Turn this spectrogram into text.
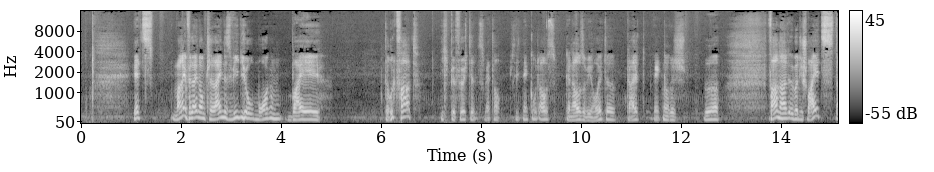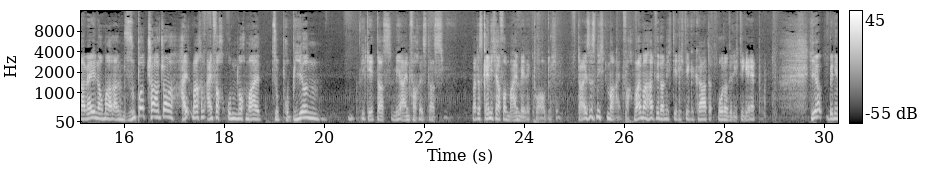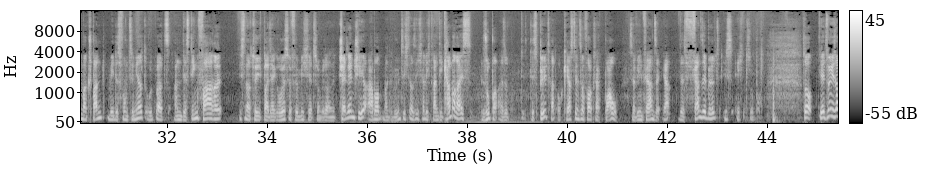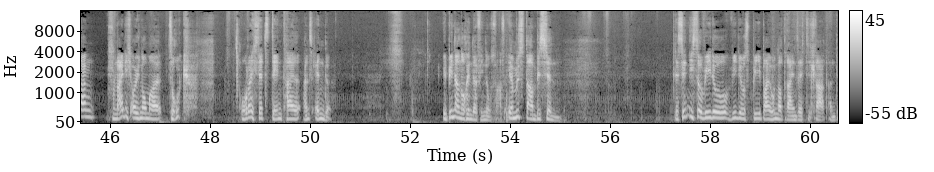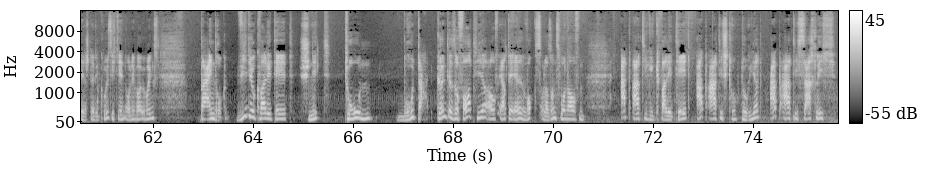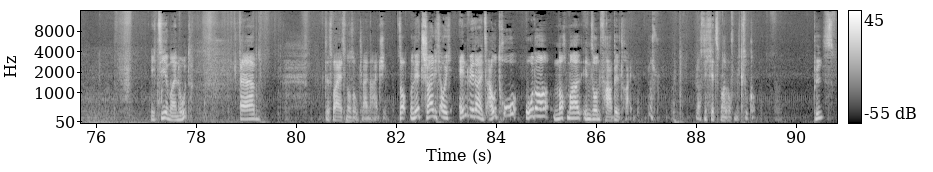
Jetzt mache ich vielleicht noch ein kleines Video morgen bei der Rückfahrt. Ich befürchte, das Wetter sieht nicht gut aus. Genauso wie heute. Kalt, regnerisch. Fahren halt über die Schweiz. Da werde ich nochmal an einem Supercharger Halt machen. Einfach um nochmal zu probieren, wie geht das? Wie einfach ist das? Weil das kenne ich ja von meinem Elektroautochen. Da ist es nicht immer einfach, weil man hat wieder nicht die richtige Karte oder die richtige App. Hier bin ich mal gespannt, wie das funktioniert. Rückwärts an das Ding fahre, ist natürlich bei der Größe für mich jetzt schon wieder eine Challenge hier, aber man gewöhnt sich da sicherlich dran. Die Kamera ist super. Also das Bild hat auch Kerstin sofort gesagt, wow, ist ja wie ein Fernseher. Ja, das Fernsehbild ist echt super. So, jetzt würde ich sagen, schneide ich euch nochmal zurück oder ich setze den Teil ans Ende. Ich bin dann noch in der Findungsphase. Ihr müsst da ein bisschen... Das sind nicht so Video, Videos wie bei 163 Grad. An der Stelle grüße ich den Oliver übrigens. Beeindruckend. Videoqualität, Schnitt, Ton, brutal. Könnte sofort hier auf RTL, Vox oder sonst wo laufen. Abartige Qualität, abartig strukturiert, abartig sachlich. Ich ziehe meinen Hut. Ähm, das war jetzt nur so ein kleiner Einschieb. So, und jetzt schalte ich euch entweder ins Outro oder nochmal in so ein Fahrbild rein. Das lasse ich jetzt mal auf mich zukommen. Peace.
